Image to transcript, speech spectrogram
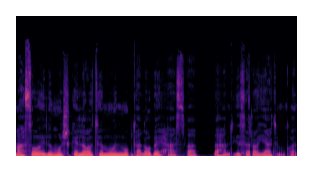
مسائل و مشکلاتمون مبتلا به هست و به همدیگه سرایت می‌کنه.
